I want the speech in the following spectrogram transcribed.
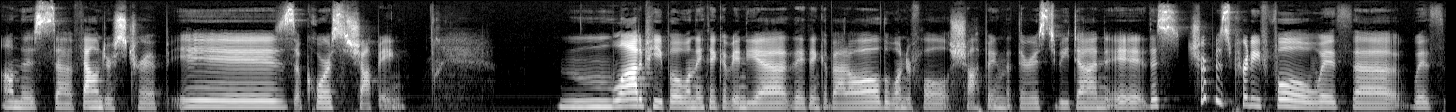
on this uh, founders trip is, of course, shopping a lot of people, when they think of India, they think about all the wonderful shopping that there is to be done. It, this trip is pretty full with uh, with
